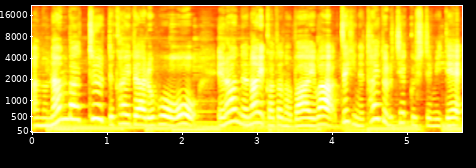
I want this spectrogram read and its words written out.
あのナンバー2って書いてある方を選んでない方の場合は是非ねタイトルチェックしてみて、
